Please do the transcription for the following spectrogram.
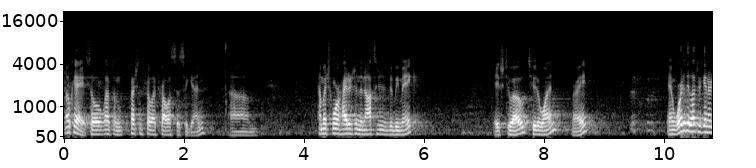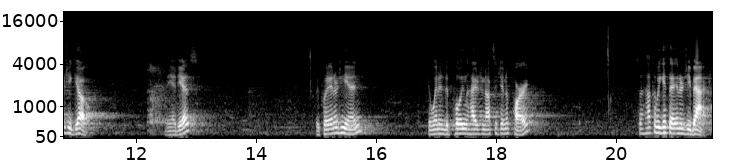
Okay, so we'll have some questions for electrolysis again. Um, how much more hydrogen than oxygen did we make? H2O, 2 to 1, right? And where did the electric energy go? Any ideas? We put energy in. It went into pulling the hydrogen oxygen apart. So how can we get that energy back?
